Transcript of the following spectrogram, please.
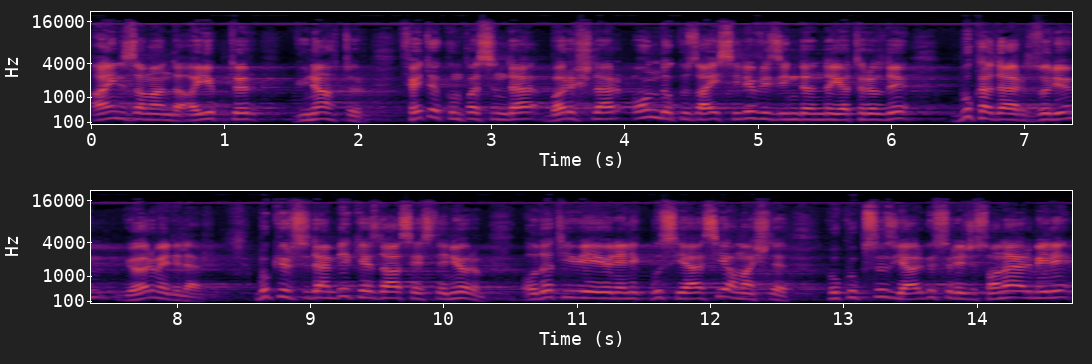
aynı zamanda ayıptır, günahtır. FETÖ kumpasında barışlar 19 ay Silivri zindanında yatırıldı. Bu kadar zulüm görmediler. Bu kürsüden bir kez daha sesleniyorum. Oda TV'ye yönelik bu siyasi amaçlı hukuksuz yargı süreci sona ermeli.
